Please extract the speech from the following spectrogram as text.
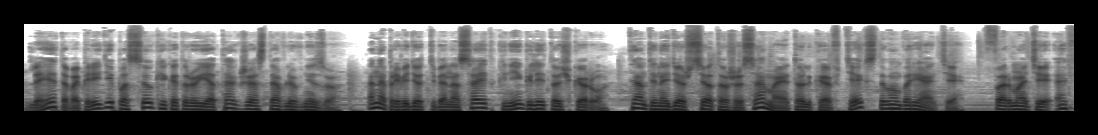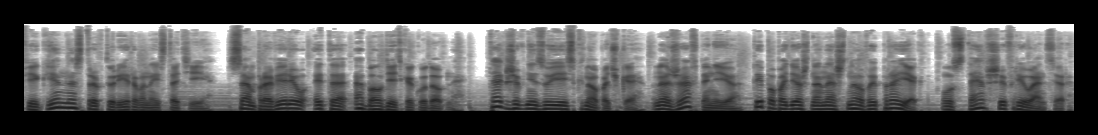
Для этого перейди по ссылке, которую я также оставлю внизу. Она приведет тебя на сайт книгли.ру. Там ты найдешь все то же самое, только в текстовом варианте, в формате офигенно структурированной статьи. Сам проверил, это обалдеть как удобно. Также внизу есть кнопочка. Нажав на нее, ты попадешь на наш новый проект «Уставший фрилансер».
